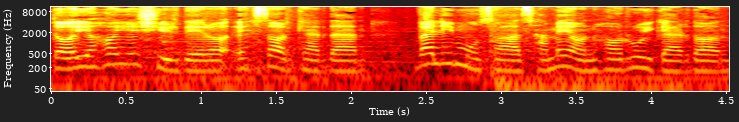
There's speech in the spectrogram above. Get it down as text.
دایه های شیرده را احضار کردند ولی موسی از همه آنها روی گردان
